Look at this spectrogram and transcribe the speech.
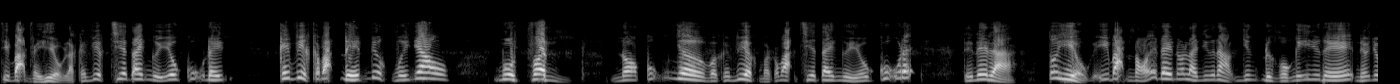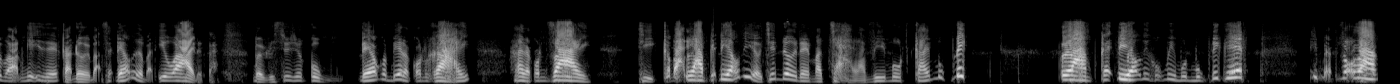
thì bạn phải hiểu là cái việc chia tay người yêu cũ đấy, cái việc các bạn đến được với nhau một phần nó cũng nhờ vào cái việc mà các bạn chia tay người yêu cũ đấy. Thế nên là tôi hiểu cái ý bạn nói ở đây nó là như nào, nhưng đừng có nghĩ như thế. Nếu như bạn nghĩ như thế, cả đời bạn sẽ đéo bao giờ bạn yêu ai được cả. Bởi vì suy cho cùng, đéo còn biết là con gái hay là con dài thì các bạn làm cái đéo gì ở trên đời này mà chả là vì một cái mục đích. Làm cái đéo thì cũng vì một mục đích hết. Thì mẹ rõ ràng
